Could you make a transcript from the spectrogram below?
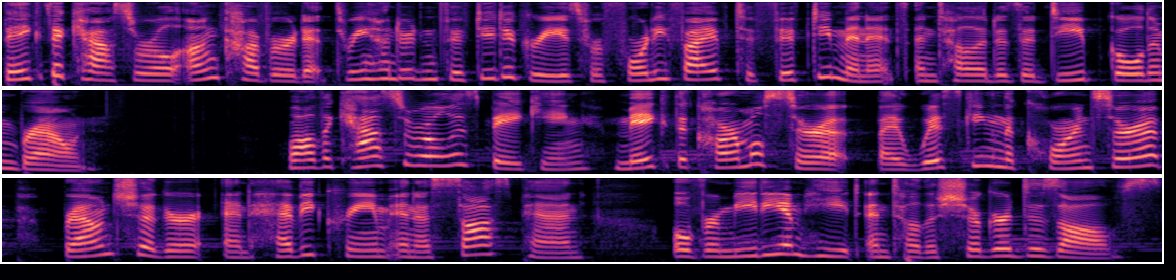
Bake the casserole uncovered at 350 degrees for 45 to 50 minutes until it is a deep golden brown. While the casserole is baking, make the caramel syrup by whisking the corn syrup, brown sugar, and heavy cream in a saucepan over medium heat until the sugar dissolves.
